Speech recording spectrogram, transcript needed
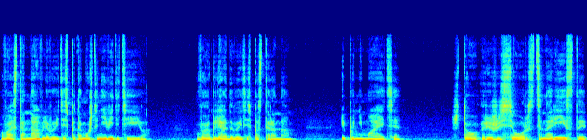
Вы останавливаетесь, потому что не видите ее. Вы оглядываетесь по сторонам и понимаете, что режиссер, сценаристы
